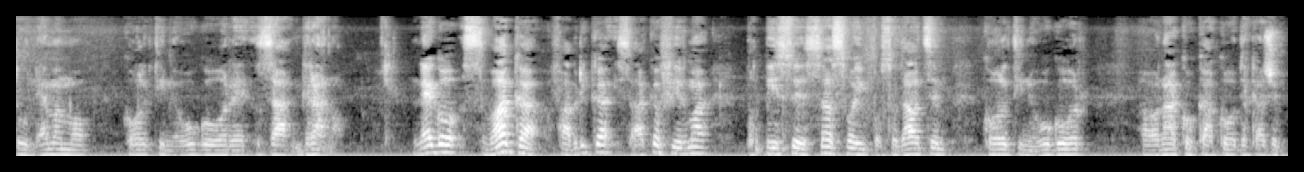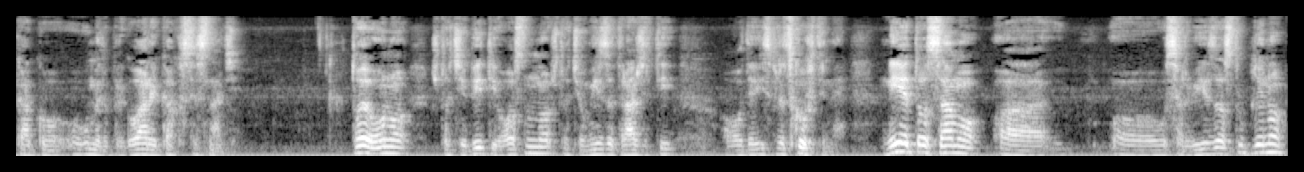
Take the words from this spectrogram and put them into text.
tu nemamo kolektivne ugovore za granu. Nego svaka fabrika i svaka firma potpisuje sa svojim poslodavcem kolektivni ugovor onako kako, da kažem, kako ume da pregovara i kako se snađe. To je ono što će biti osnovno, što ćemo mi zatražiti ovde ispred Skupštine. Nije to samo a, o, u Srbiji zastupljeno,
